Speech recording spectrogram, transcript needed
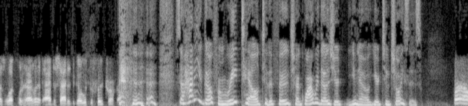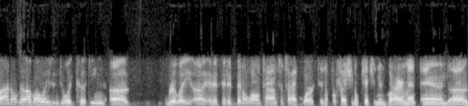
as luck would have it, I decided to go with the food truck. So how do you go from retail to the food truck? Why were those your, you know, your two choices? Well, I don't know. I've always enjoyed cooking, uh, really, uh, and it, it had been a long time since I had worked in a professional kitchen environment. And uh,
